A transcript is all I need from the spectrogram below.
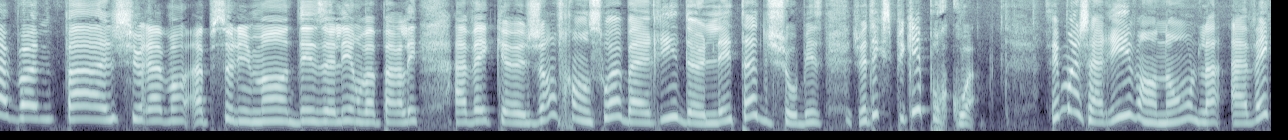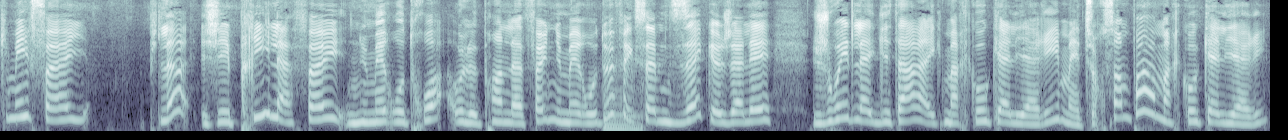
la bonne page. Je suis vraiment absolument désolée. On va parler avec euh, Jean-François Barry de l'état du showbiz. Je vais t'expliquer pourquoi. Tu sais moi j'arrive en onde là avec mes feuilles. Puis là, j'ai pris la feuille numéro 3 au lieu de prendre la feuille numéro 2. Fait que ça me disait que j'allais jouer de la guitare avec Marco Cagliari. Mais tu ressembles pas à Marco Cagliari.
